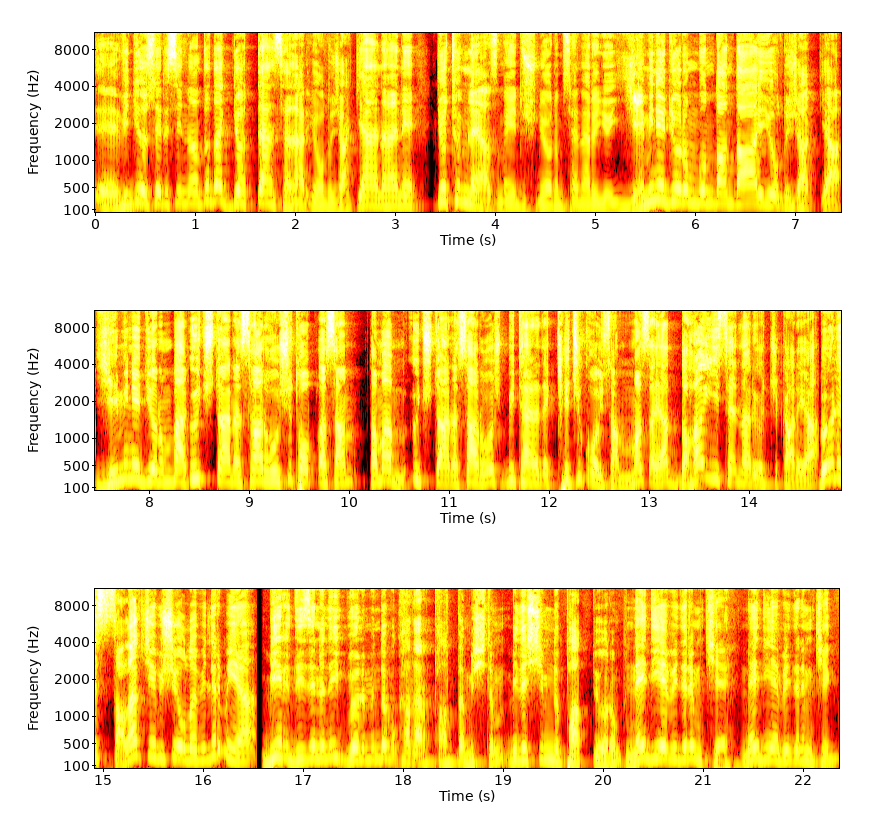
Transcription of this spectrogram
e, video serisinin adı da Götten senaryo olacak. Yani hani götümle yazmayı düşünüyorum senaryoyu. Yemin ediyorum bundan daha iyi olacak ya. Yemin ediyorum bak 3 tane sarhoşu toplasam tamam mı? 3 tane sarhoş bir tane de keçi koysam masaya daha iyi senaryo çıkar ya. Böyle salakça bir şey olabilir mi ya? Bir dizinin ilk bölümünde bu kadar patlamıştım. Bir de şimdi patlıyorum. Ne diyebilirim ki? Ne diyebilirim ki?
